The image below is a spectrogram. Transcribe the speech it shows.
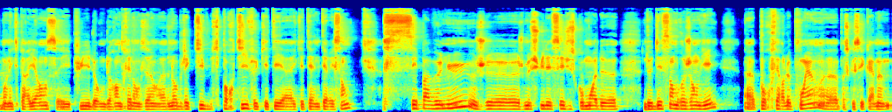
mon expérience et puis donc de rentrer dans un, un objectif sportif qui était qui était intéressant. C'est pas venu. Je, je me suis laissé jusqu'au mois de, de décembre janvier pour faire le point, euh, parce que c'est quand même,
